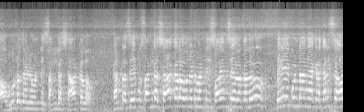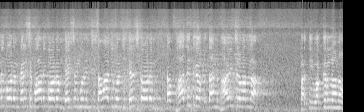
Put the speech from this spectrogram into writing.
ఆ ఊర్లో జరిగినటువంటి సంఘ శాఖలో గంటసేపు సంఘ శాఖలో ఉన్నటువంటి స్వయం సేవకులు తెలియకుండానే అక్కడ కలిసి ఆడుకోవడం కలిసి పాడుకోవడం దేశం గురించి సమాజం గురించి తెలుసుకోవడం తమ బాధ్యతగా దాన్ని భావించడం వల్ల ప్రతి ఒక్కరిలోనూ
